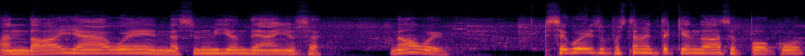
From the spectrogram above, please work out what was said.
andaba ya, güey, hace un millón de años, o sea, no, güey. Ese güey supuestamente aquí andaba hace poco.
